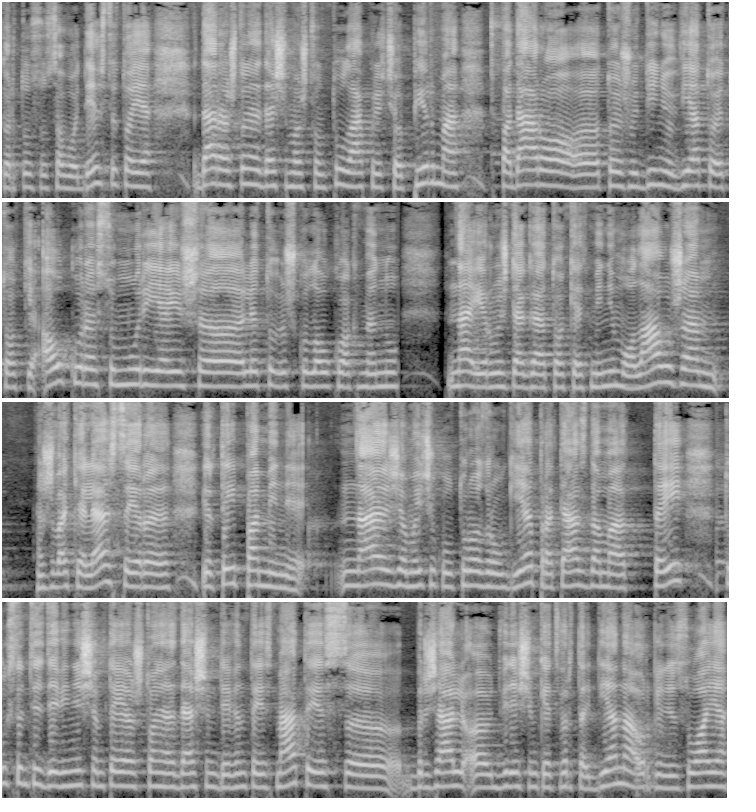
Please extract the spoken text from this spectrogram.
kartu su savo dėstytoje, dar 88 lapkričio 1 padaro e, toj žudinių vietoje tokį aukurą sumūryje iš e, lietuviškų lauko akmenų, na ir uždega tokį atminimo laužą žvakeles ir, ir tai paminė. Na, Žemaičių kultūros draugija, pratesdama tai 1989 metais e, birželio 24 e, dieną organizuoja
